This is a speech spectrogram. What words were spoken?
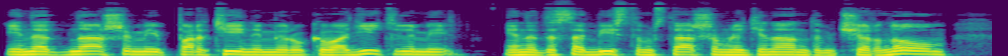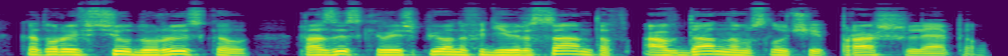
и над нашими партийными руководителями, и над особистым старшим лейтенантом Черновым, который всюду рыскал, разыскивая шпионов и диверсантов, а в данном случае прошляпил.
